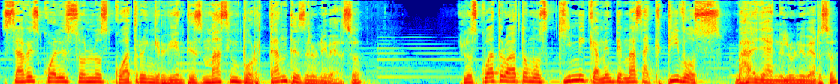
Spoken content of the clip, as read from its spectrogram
¿sabes cuáles son los cuatro ingredientes más importantes del universo? Los cuatro átomos químicamente más activos, vaya, en el universo.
